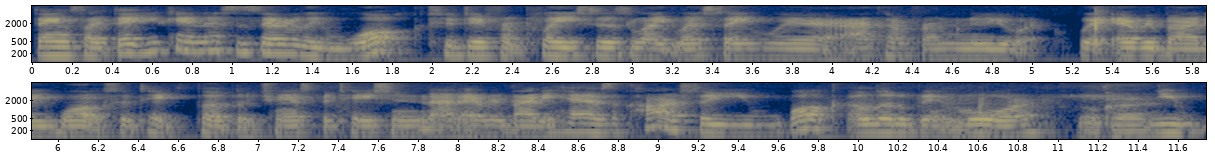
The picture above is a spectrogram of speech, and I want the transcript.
things like that, you can't necessarily walk to different places. Like, let's say, where I come from, New York, where everybody walks or takes public transportation. Not everybody has a car, so you walk a little bit more. Okay. You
